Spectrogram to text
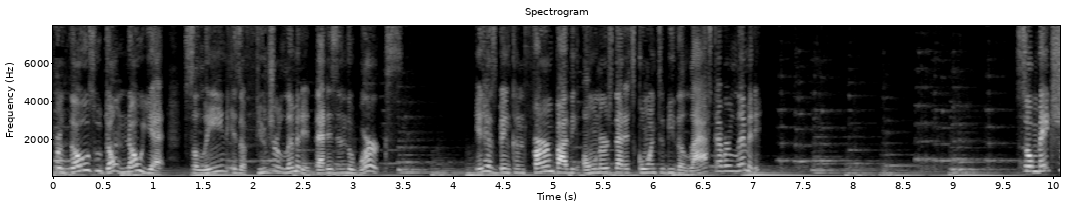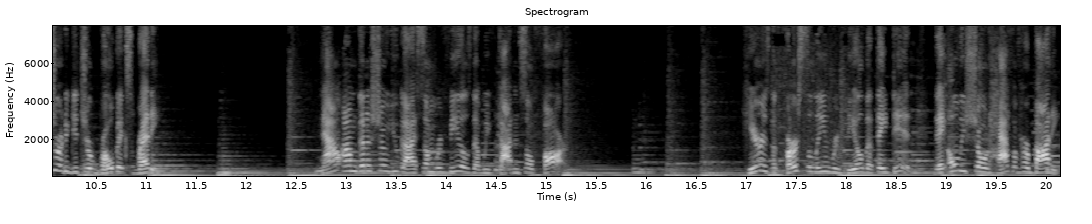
For those who don't know yet, Selene is a future limited that is in the works. It has been confirmed by the owners that it's going to be the last ever limited. So make sure to get your Robux ready. Now I'm going to show you guys some reveals that we've gotten so far. Here is the first Selene reveal that they did. They only showed half of her body.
